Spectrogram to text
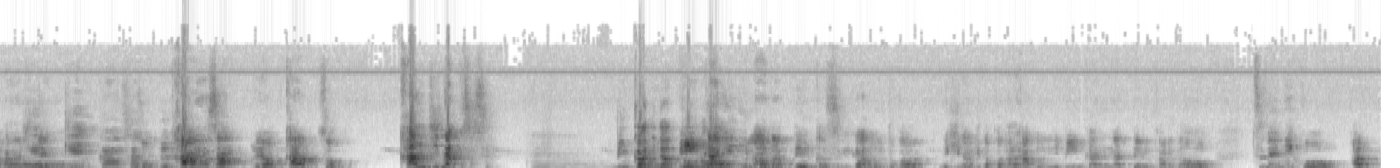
話で。玄関差って感さいやかそう感じなくさせる。うん。敏感になっとんの？敏感をに今だってスギ花粉とかねヒノキとかの花粉に敏感になってる体を常にこうあ、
